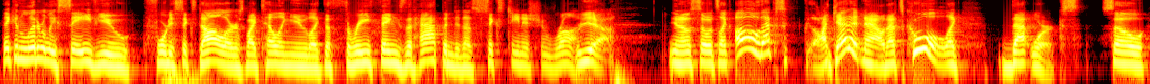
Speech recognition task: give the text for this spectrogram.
they can literally save you forty six dollars by telling you like the three things that happened in a sixteen issue run. Yeah, You know, so it's like, oh, that's I get it now. That's cool. Like that works. So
